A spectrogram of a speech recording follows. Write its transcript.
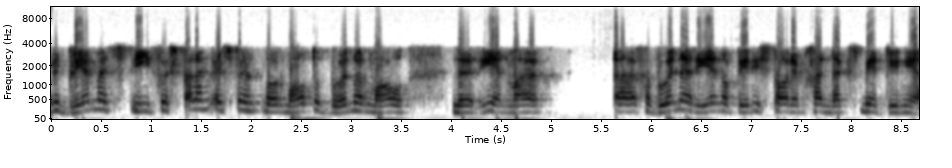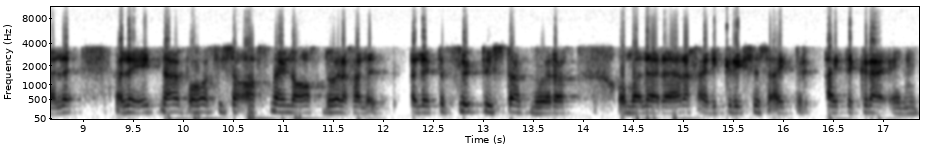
probleem is die voorspelling is vir normaal tot bo normaal reën, maar uh, gewone reën op hierdie stadium gaan niks meer doen nie. Hulle hulle het nou basiese afsnylaag nodig. Hulle hulle het 'n vloedtoestand nodig om hulle regtig uit die krisis uit te, uit te kry en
